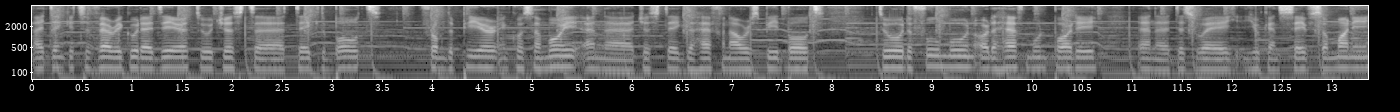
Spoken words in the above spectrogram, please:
I think it's a very good idea to just uh, take the boat from the pier in Koh Samui and uh, just take the half an hour speedboat to the full moon or the half moon party. And uh, this way you can save some money.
